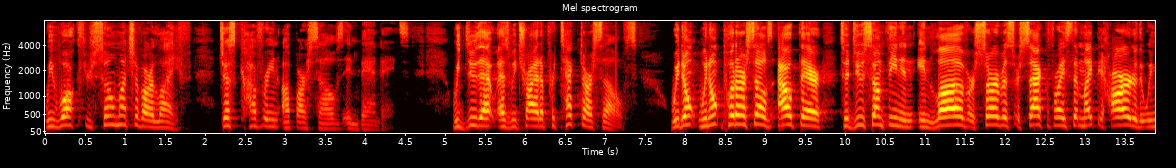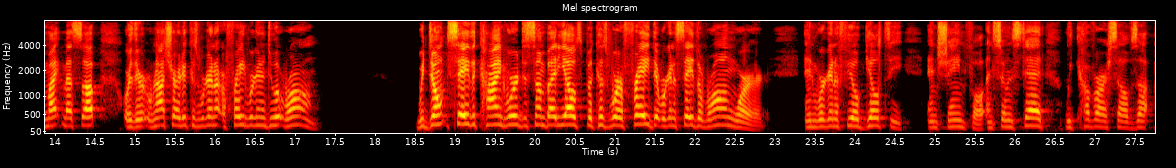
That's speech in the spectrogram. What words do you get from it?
we walk through so much of our life just covering up ourselves in band aids. We do that as we try to protect ourselves. We don't, we don't put ourselves out there to do something in, in love or service or sacrifice that might be hard or that we might mess up or that we're not sure to do because we're gonna, afraid we're going to do it wrong. We don't say the kind word to somebody else because we're afraid that we're going to say the wrong word and we're going to feel guilty and shameful. And so instead, we cover ourselves up.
